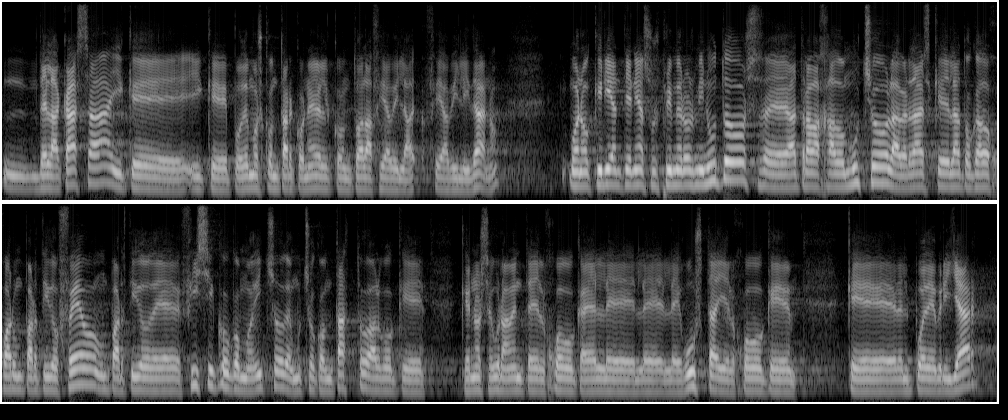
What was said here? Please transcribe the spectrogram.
de la casa y que, podemos contar con él con toda la fiabilidad. ¿no? Bueno, Kirian tenía sus primeros minutos, eh, ha trabajado mucho, la verdad es que le ha tocado jugar un partido feo, un partido de físico, como he dicho, de mucho contacto, algo que, no es seguramente el juego que a él le, gusta y el juego que, que, él puede brillar.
